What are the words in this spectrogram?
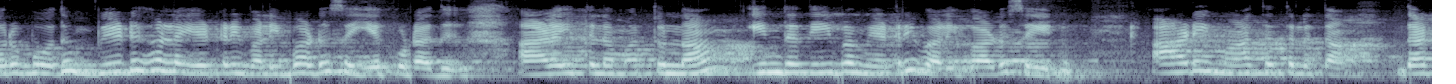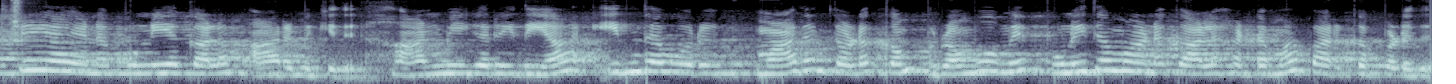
ஒருபோதும் வீடுகளில் ஏற்றி வழிபாடு செய்யக்கூடாது. ஆலயத்தில் மட்டும்தான் இந்த தீபம் ஏற்றி வழி வழிபாடு செய்யணும். ஆடி மாதத்தில் தான் தட்சிணியா என புண்ணிய காலம் ஆரம்பிக்குது. ஆன்மீக ரீதியாக இந்த ஒரு மாதம் தொடக்கம் ரொம்பவுமே புனிதமான காலகட்டமாக பார்க்கப்படுது.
